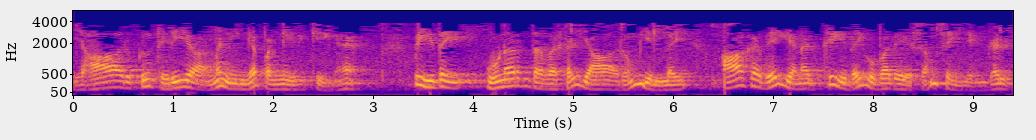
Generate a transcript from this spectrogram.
யாருக்கும் தெரியாம நீங்க பண்ணியிருக்கீங்க. இதை உணர்ந்தவர்கள் யாரும் இல்லை. ஆகவே எனக்கு இதை உபதேசம் செய்யுங்கள்.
